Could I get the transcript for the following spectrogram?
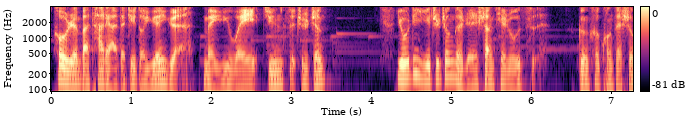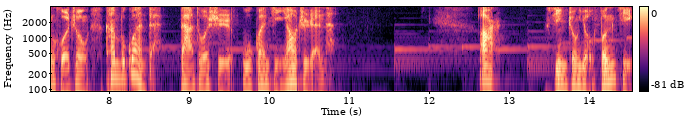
后人把他俩的这段渊源美誉为“君子之争”。有利益之争的人尚且如此，更何况在生活中看不惯的大多是无关紧要之人呢？二。心中有风景，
